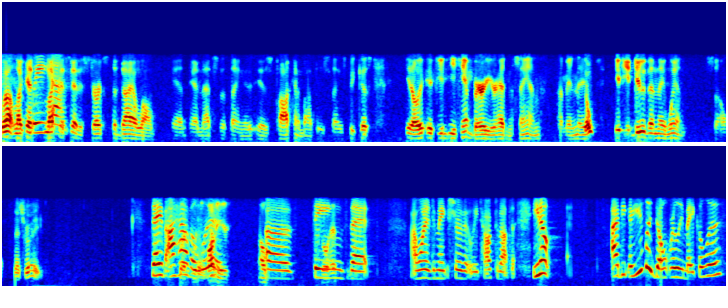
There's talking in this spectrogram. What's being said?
Well, like I We, like uh, I said, it starts the dialogue, and and that's the thing is, is talking about these things because you know if you you can't bury your head in the sand. I mean, they, Nope. if you do, then they win. So That's right. Dave, I have but a list is- oh, of things that I wanted to make sure that we talked about. You know, I usually don't really make a list,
